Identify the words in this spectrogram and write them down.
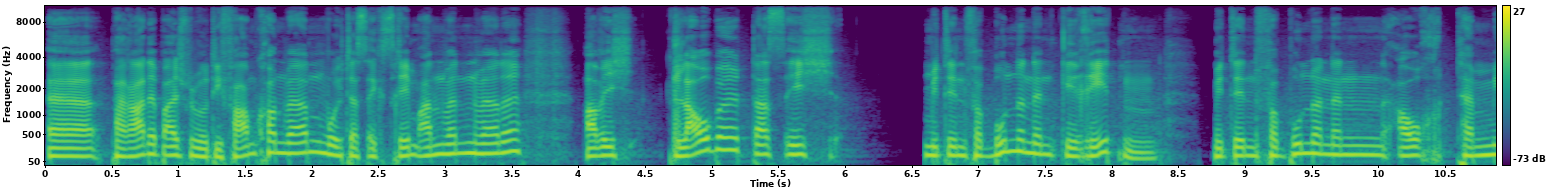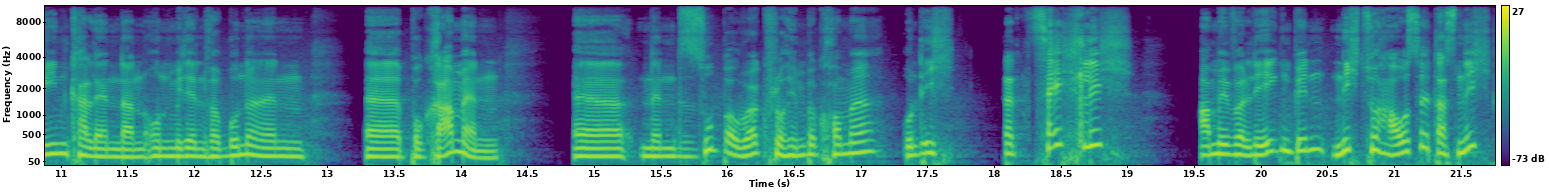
Äh, Paradebeispiel wird die FarmCon werden, wo ich das extrem anwenden werde. Aber ich glaube, dass ich mit den verbundenen Geräten, mit den verbundenen auch Terminkalendern und mit den verbundenen äh, Programmen äh, einen super Workflow hinbekomme und ich tatsächlich am Überlegen bin, nicht zu Hause, das nicht,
